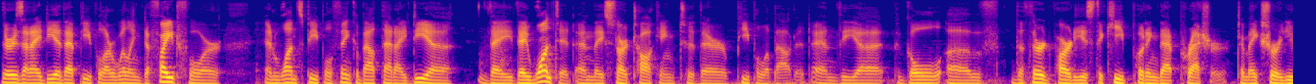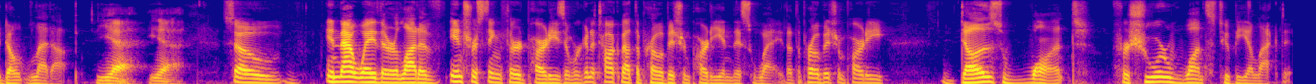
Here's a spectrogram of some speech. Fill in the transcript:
there is an idea that people are willing to fight for and once people think about that idea, they they want it and they start talking to their people about it. And the uh, the goal of the third party is to keep putting that pressure to make sure you don't let up. Yeah. Yeah. So in that way, there are a lot of interesting third parties, and we're going to talk about the Prohibition Party in this way. That the Prohibition Party does want, for sure, wants to be elected.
